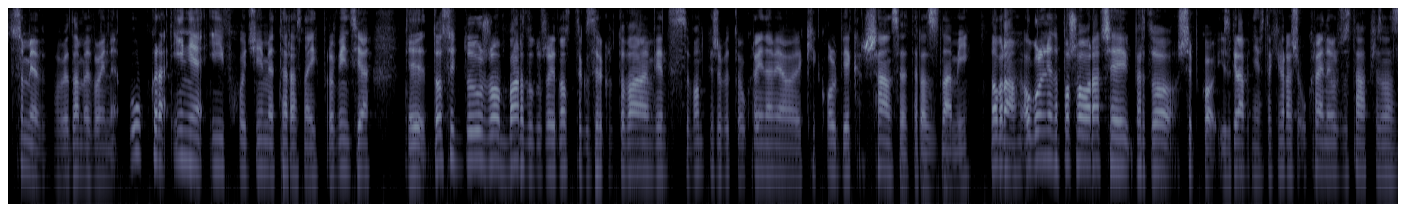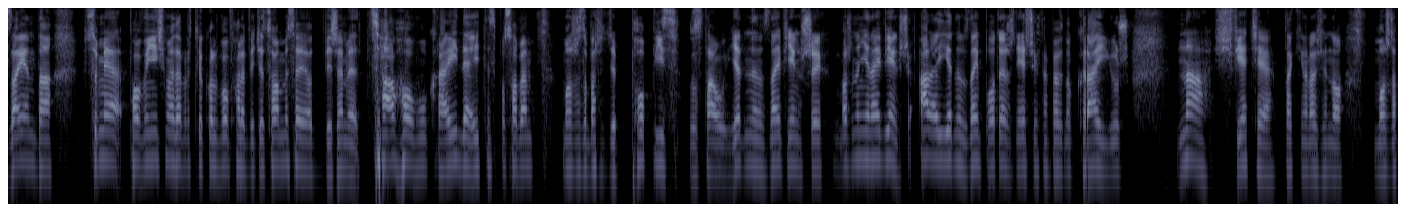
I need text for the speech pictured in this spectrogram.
w sumie wypowiadamy wojnę Ukrainie i wchodzimy teraz na ich prowincję. Y, Dosyć dużo, bardzo dużo jednostek zrekrutowałem, więc wątpię, żeby ta Ukraina miała jakiekolwiek szanse teraz z nami. Dobra, ogólnie to poszło raczej bardzo szybko i zgrabnie. W takim razie Ukraina już została przez nas zajęta. W sumie powinniśmy odebrać tylko Lwów, ale wiecie co, my sobie odbierzemy całą Ukrainę i tym sposobem można zobaczyć, że popis został jednym z największych, może nie największy, ale jednym z najpotężniejszych na pewno kraj już na świecie. W takim razie, no, można,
